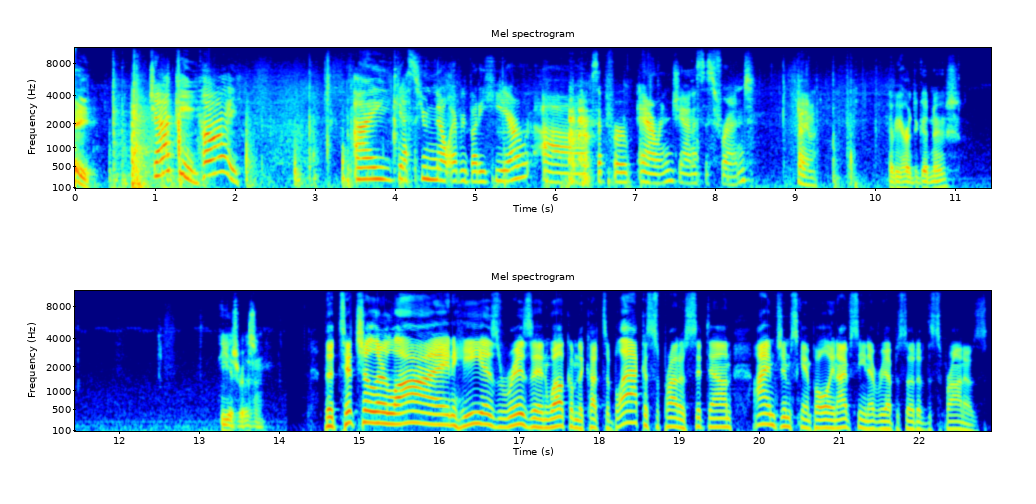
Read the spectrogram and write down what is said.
Hey, Jackie, hi. I guess you know everybody here, uh, except for Aaron, Janice's friend. Hey. Have you heard the good news? He is risen. The titular line, he is risen. Welcome to Cut to Black, a Sopranos sit down. I'm Jim Scampoli, and I've seen every episode of The Sopranos.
